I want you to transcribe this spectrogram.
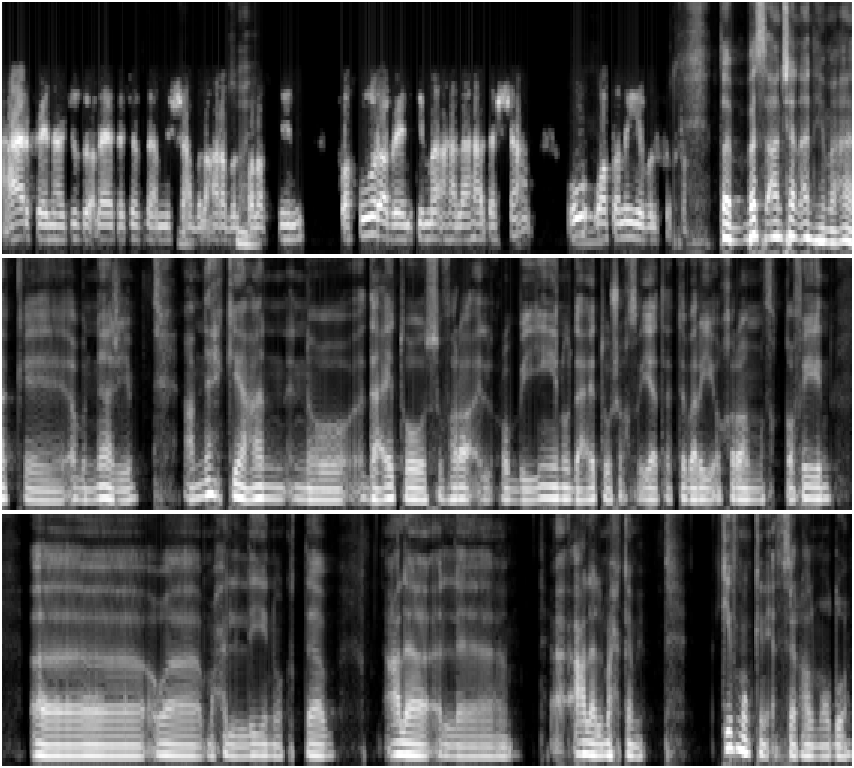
عارفة إنها جزء لا يتجزأ من الشعب العربي. الفلسطيني. فخورة بانتمائها لهذا الشعب ووطنية بالفطرة. طيب بس عشان أنهي معك إيه، أبو الناجي عم نحكي عن إنه دعيته السفراء الأوروبيين ودعيته شخصيات اعتبارية أخرى مثقفين آه ومحللين وكتاب على ال- على المحكمة. كيف ممكن يأثر هالموضوع؟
